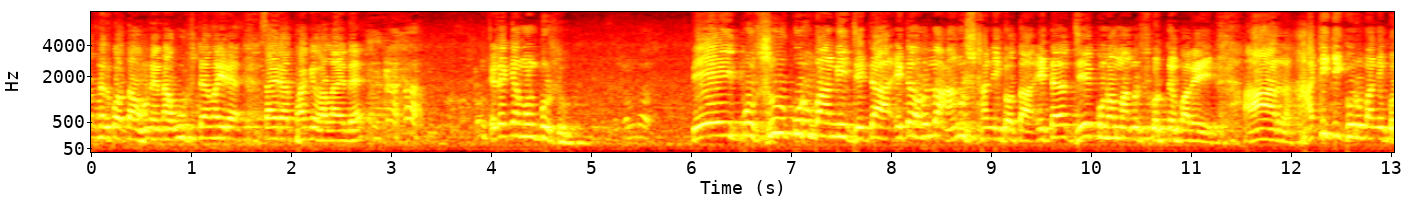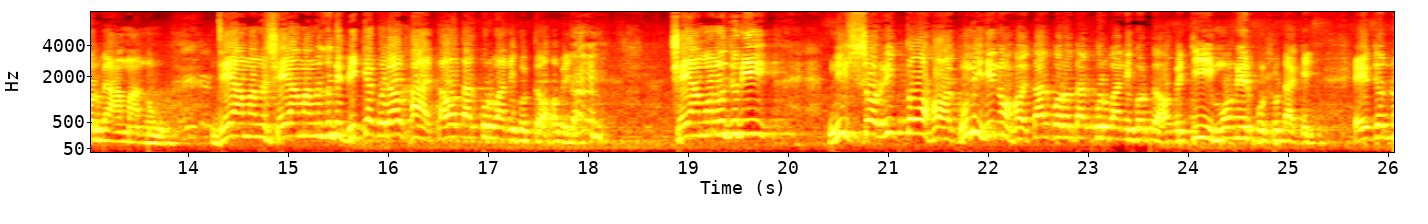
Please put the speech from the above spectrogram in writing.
আপনার কথা শুনে না, উষ্টা মাইরা সাইরাত ফাঁকে ফেলায় দেয়। এটা কেমন পশু? এই পশু কুরবানি যেটা, এটা হলো আনুষ্ঠানিকতা, এটা যে কোনো মানুষ করতে পারে। আর হাকিকি কুরবানি করবে আমানু? যে আমানু সে আমানু যদি ভিক্ষা করেও খায়, তাও তার কুরবানি করতে হবে। সে আমানু যদি নিঃস্ব রিক্ত হয়, ভূমিহীন হয়, তারপরও তার কুরবানি করতে হবে। কি? মনের পশুটাকে। এই জন্য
